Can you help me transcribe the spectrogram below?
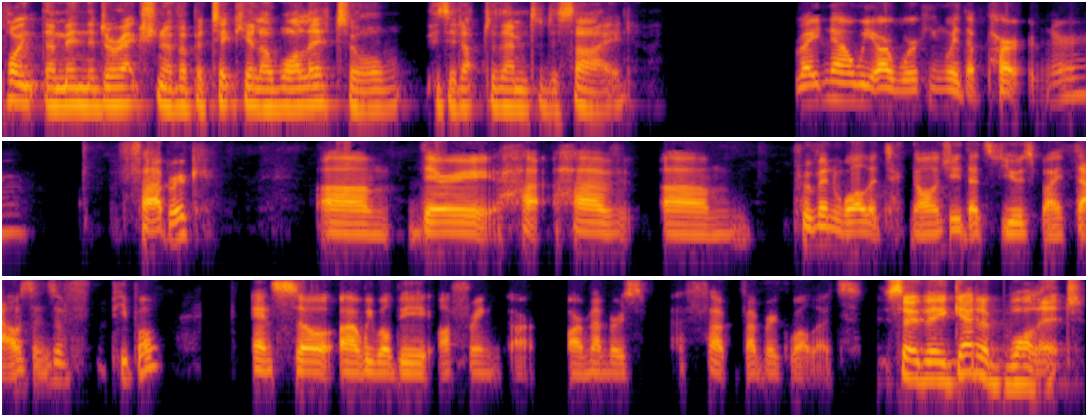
point them in the direction of a particular wallet or is it up to them to decide? Right now, we are working with a partner, Fabriik. Um, they ha- have um, proven wallet technology that's used by thousands of people. And so uh, we will be offering our, our members fa- Fabriik wallets. So they get a wallet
